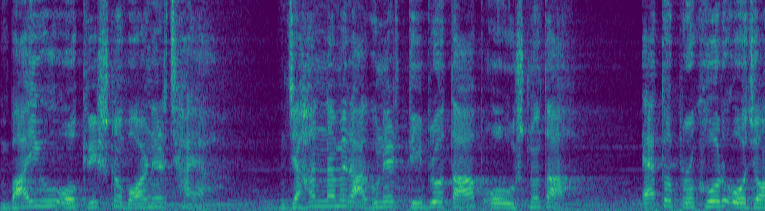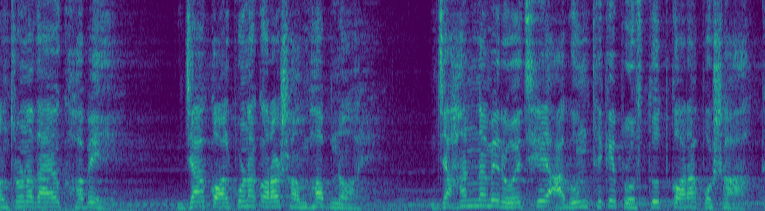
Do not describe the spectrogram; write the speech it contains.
বায়ু ও কৃষ্ণ বর্ণের ছায়া। জাহান্নামের আগুনের তীব্র তাপ ও উষ্ণতা এত প্রখর ও যন্ত্রণাদায়ক হবে যা কল্পনা করা সম্ভব নয়। জাহান্নামে রয়েছে আগুন থেকে প্রস্তুত করা পোশাক,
